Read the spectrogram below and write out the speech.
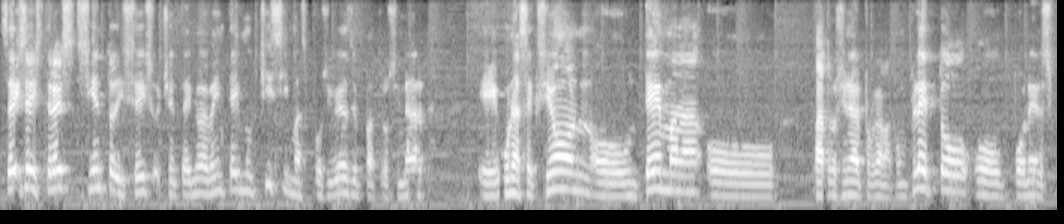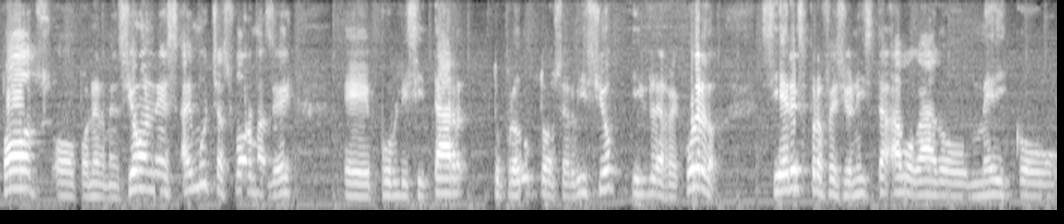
663-116-8920. Hay muchísimas posibilidades de patrocinar eh, una sección o un tema o patrocinar el programa completo o poner spots o poner menciones. Hay muchas formas de eh, publicitar tu producto o servicio y les recuerdo, si eres profesionista, abogado, médico,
